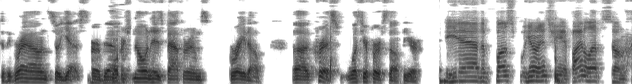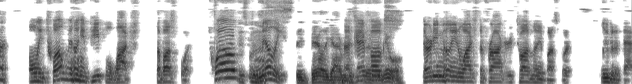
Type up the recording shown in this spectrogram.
to the ground. So yes, Herb, yeah. George knowing his bathrooms, great up. Uh, Chris, what's your first up here? Yeah, the bus, you know, interesting. Final episode, only 12 million people watched the bus boy. 12 was, million. They barely got Okay, folks. Renewal. 30 million watched the Frogger, 12 million bus boy. Leave it at that.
